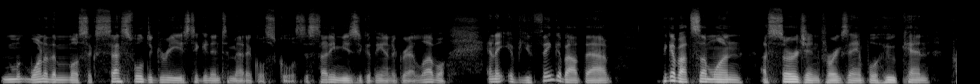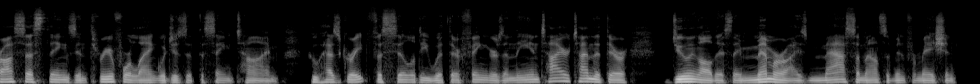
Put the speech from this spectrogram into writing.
one of the most successful degrees to get into medical schools to study music at the undergrad level. And if you think about that Think about someone, a surgeon, for example, who can process things in three or four languages at the same time, who has great facility with their fingers. And the entire time that they're doing all this, they memorize mass amounts of information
